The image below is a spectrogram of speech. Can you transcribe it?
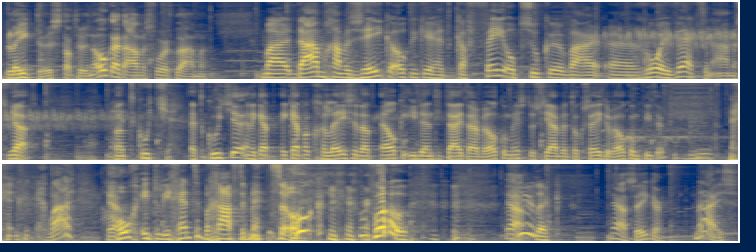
bleek dus dat hun ook uit Amersfoort kwamen. Maar daarom gaan we zeker ook een keer het café opzoeken waar eh, Roy werkt in Amersfoort. Ja, Het koetje. het koetje. En ik heb, ik heb ook gelezen dat elke identiteit daar welkom is. Dus jij bent ook zeker welkom, Pieter. Echt waar? Ja. Hoog intelligente, begaafde mensen ook? wow, Ja, tuurlijk. ja zeker. Nice.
